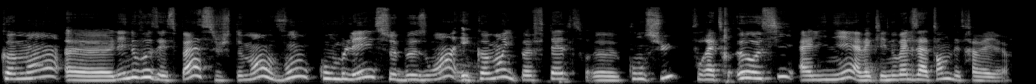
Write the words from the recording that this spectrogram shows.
comment euh, les nouveaux espaces justement vont combler ce besoin et comment ils peuvent être euh, conçus pour être eux aussi alignés avec les nouvelles attentes des travailleurs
